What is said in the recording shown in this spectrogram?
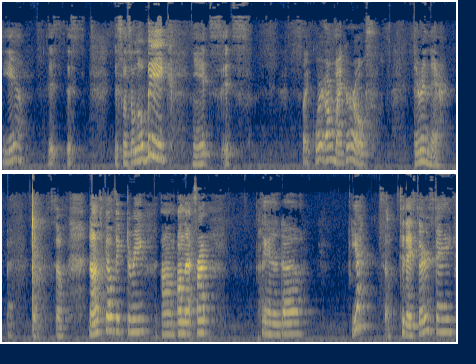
yeah, this this this one's a little big. It's it's it's like where are my girls? They're in there. But yeah, so non-scale victory um, on that front. And uh, yeah, so today's Thursday,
